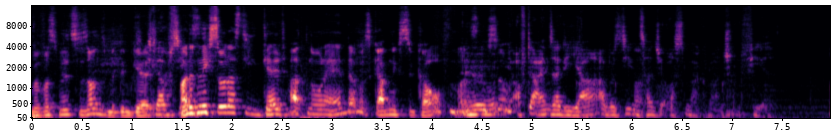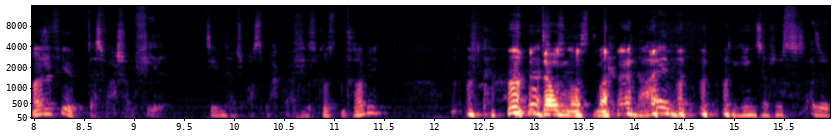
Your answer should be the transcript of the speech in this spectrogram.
was willst du sonst mit dem Geld? Glaub, War das nicht so, dass die Geld hatten ohne Ende, aber es gab nichts zu kaufen? War nicht so? Auf der einen Seite ja, aber 27 Ostmark waren schon viel. War schon viel. Das war schon viel. 27 Ostmark war viel. Was kostet ein Trabi? 1000 Ostmark. Nein, die gingen zum Schluss, also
